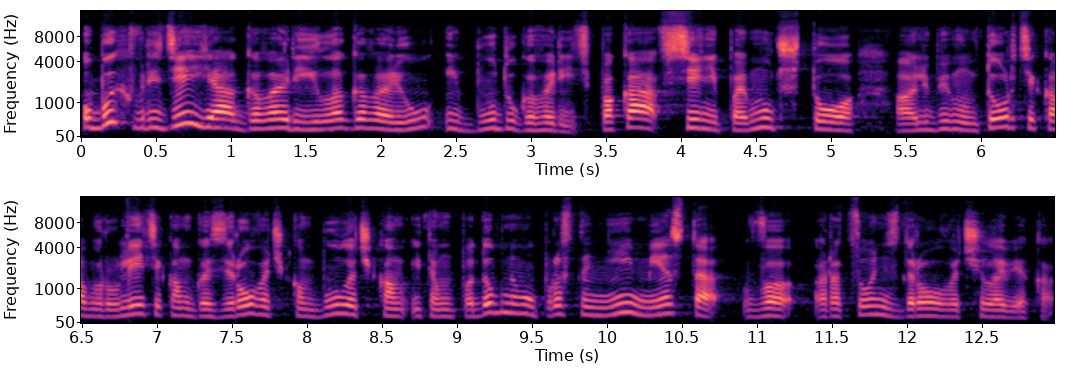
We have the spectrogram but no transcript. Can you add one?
Об их вреде я говорила, говорю и буду говорить, пока все не поймут, что а, любимым тортикам, рулетикам, газировочкам, булочкам и тому подобному просто не место в рационе здорового человека.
